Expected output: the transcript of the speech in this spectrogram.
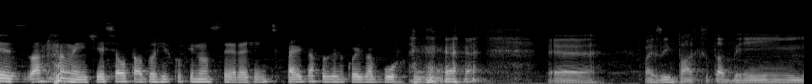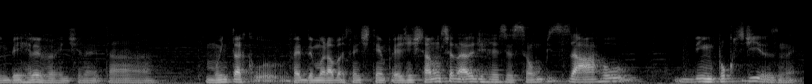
Exatamente, esse é o tal do risco financeiro. A gente espera estar tá fazendo coisa burra com é, mas o impacto está bem, bem relevante, né? Tá muita, vai demorar bastante tempo. E a gente está num cenário de recessão bizarro em poucos dias, né?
